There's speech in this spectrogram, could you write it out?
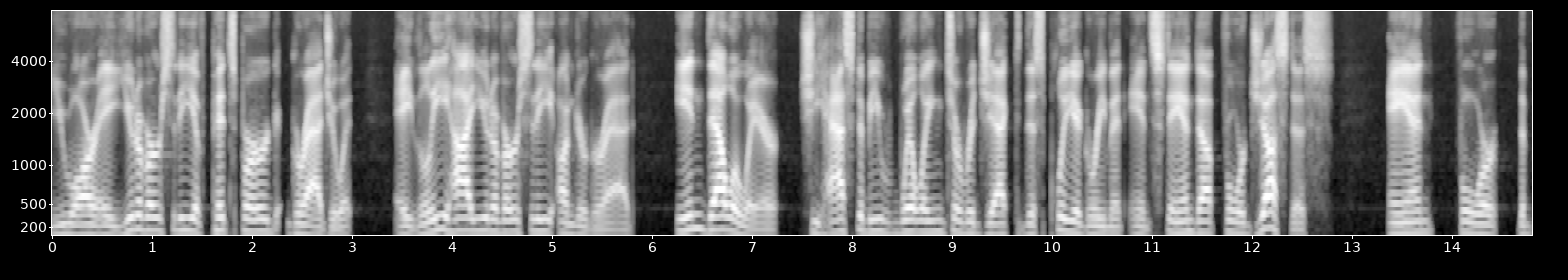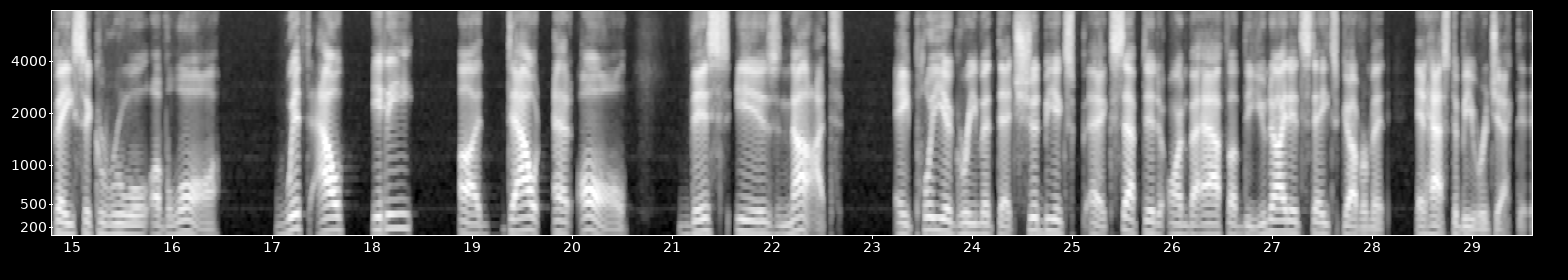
you are a University of Pittsburgh graduate, a Lehigh University undergrad in Delaware. She has to be willing to reject this plea agreement and stand up for justice and for the basic rule of law. Without any uh, doubt at all, this is not a plea agreement that should be ex- accepted on behalf of the United States government. It has to be rejected.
